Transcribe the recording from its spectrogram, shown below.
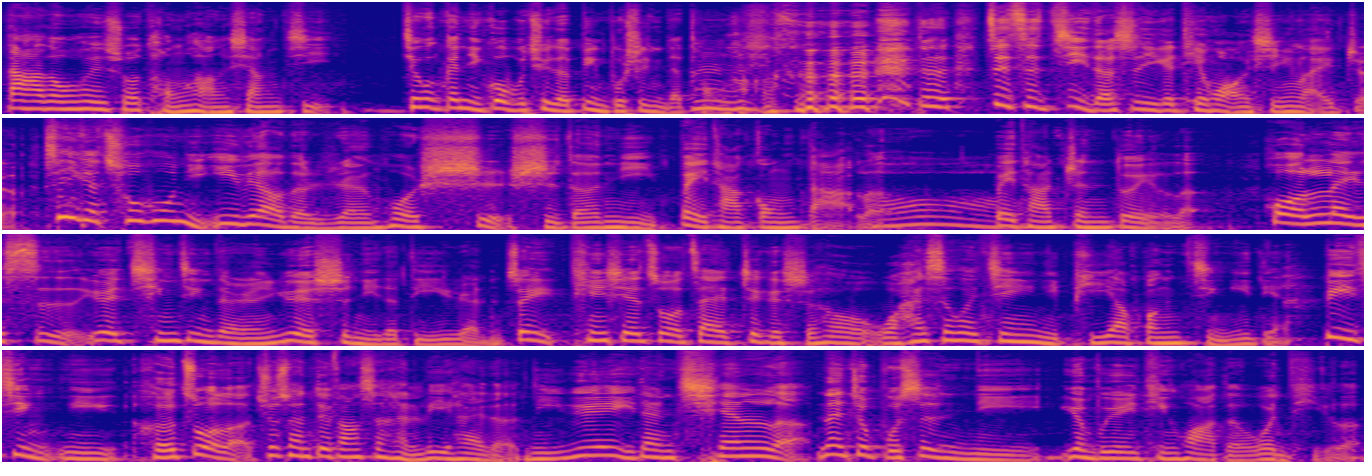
大家都会说同行相忌，结果跟你过不去的并不是你的同行，嗯、就是这次记的是一个天王星来着，是一个出乎你意料的人或事，使得你被他攻打了，哦，被他针对了。或类似，越亲近的人越是你的敌人，所以天蝎座在这个时候，我还是会建议你皮要绷紧一点。毕竟你合作了，就算对方是很厉害的，你约一旦签了，那就不是你愿不愿意听话的问题了。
